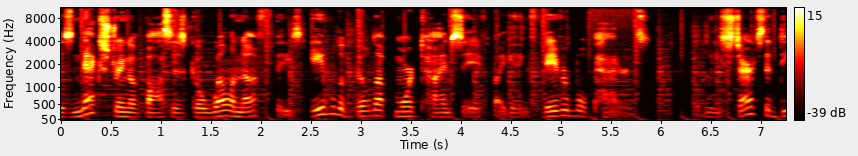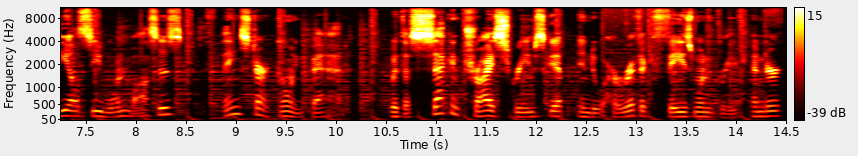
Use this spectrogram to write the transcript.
His next string of bosses go well enough that he's able to build up more time save by getting favorable patterns. But when he starts the DLC 1 bosses, things start going bad. With a second try scream skip into a horrific phase 1 Gravetender,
